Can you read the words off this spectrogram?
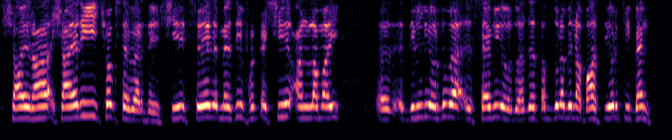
Şaira, şairi çok severdi. Şiir söylemezdi fakat şiir anlamayı dinliyordu ve seviyordu. Hazreti Abdullah bin Abbas diyor ki ben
